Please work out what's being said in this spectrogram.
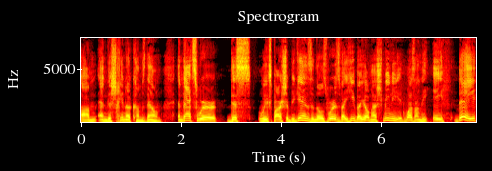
um, and the Shechina comes down. And that's where this week's Parsha begins in those words, Vayhi Bayom Hashmini, it was on the eighth day.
